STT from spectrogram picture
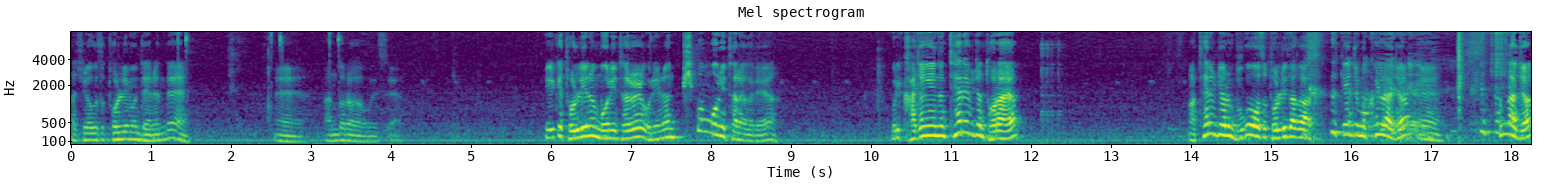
다시 여기서 돌리면 되는데 예, 안 돌아가고 있어요. 이렇게 돌리는 모니터를 우리는 피벗 모니터라 그래요. 우리 가정에 있는 텔레비전 돌아요? 아, 텔레비전은 무거워서 돌리다가 깨지면 큰일 나죠? 예. 혼나죠?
